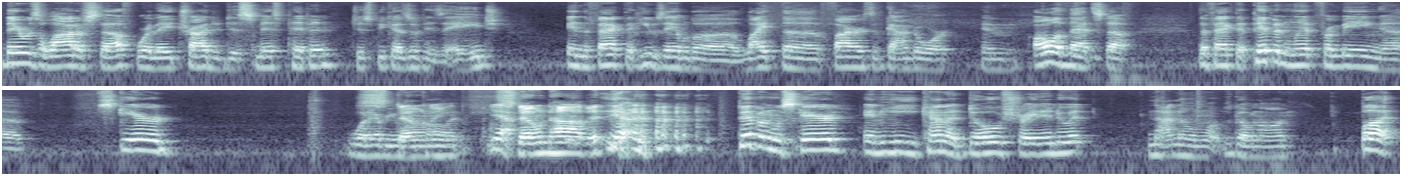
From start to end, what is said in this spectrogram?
there was a lot of stuff where they tried to dismiss Pippin just because of his age, and the fact that he was able to light the fires of Gondor and all of that stuff. The fact that Pippin went from being a scared, whatever you want to call it, yeah, Stoned Hobbit. Yeah. Pippin was scared and he kind of dove straight into it, not knowing what was going on. But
